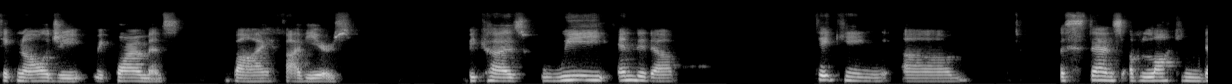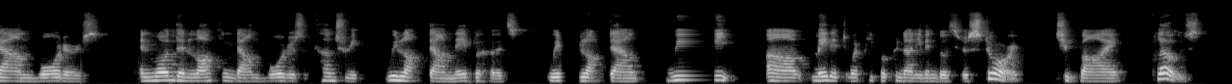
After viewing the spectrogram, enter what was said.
technology requirements by five years because we ended up taking um, a stance of locking down borders and more than locking down borders of country we locked down neighborhoods we locked down we uh, made it where people could not even go to the store to buy clothes.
